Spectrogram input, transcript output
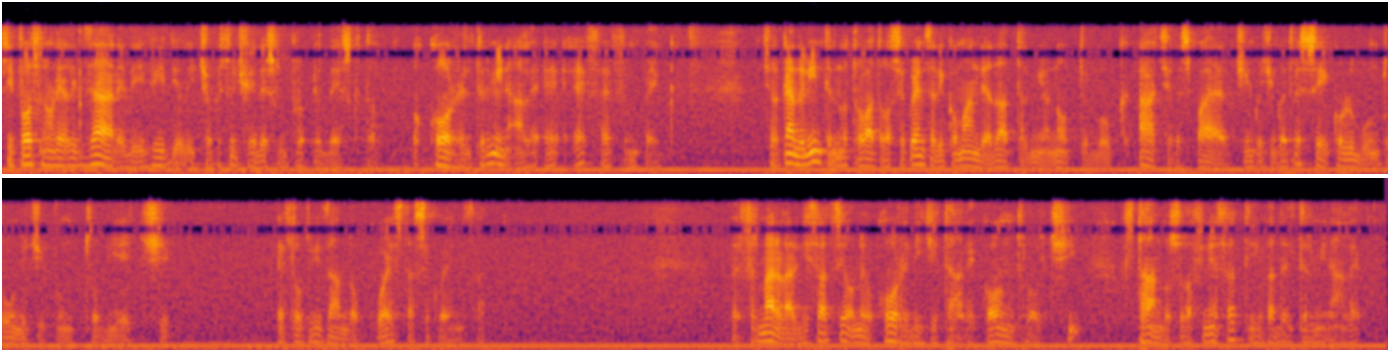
si possono realizzare dei video di ciò che succede sul proprio desktop. Occorre il terminale e FFmpeg. Cercando in internet ho trovato la sequenza di comandi adatta al mio notebook Acer Aspire 5536 con l'Ubuntu 11.10 e sto utilizzando questa sequenza. Per fermare la registrazione occorre digitare CTRL C stando sulla finestra attiva del terminale.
